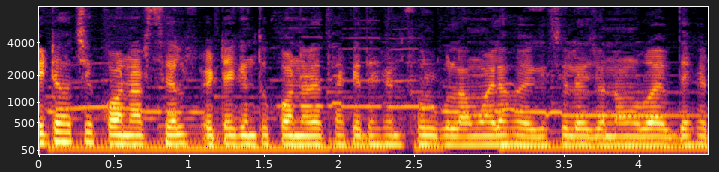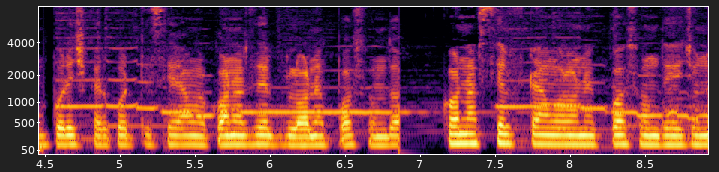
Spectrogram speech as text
এটা হচ্ছে কর্নার সেলফ এটা কিন্তু কর্নারে থাকে, দেখেন ফুলগুলা ময়লা হয়ে গেছিল এই জন্য আমার ওয়াইফ দেখেন পরিষ্কার করতেছে, আমার কর্নার সেলফগুলো অনেক পছন্দ। কর্নার সেলফটা আমার অনেক পছন্দ, এই জন্য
